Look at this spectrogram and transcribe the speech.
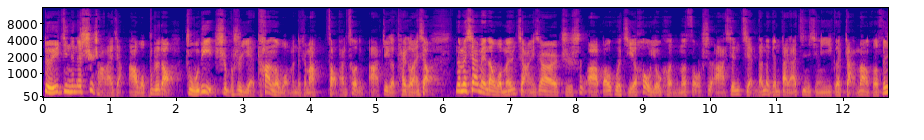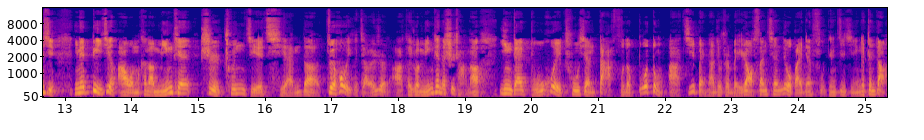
对于今天的市场来讲啊，我不知道主力是不是也看了我们的什么早盘策略啊，这个开个玩笑。那么下面呢，我们讲一下指数啊，包括节后有可能的走势啊，先简单的跟大家进行一个展望和分析。因为毕竟啊，我们看到明天是春节前的最后一个交易日了啊，可以说明天的市场呢，应该不会出现大幅的波动啊，基本上就是围绕三千六百点附近进行一个震荡。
